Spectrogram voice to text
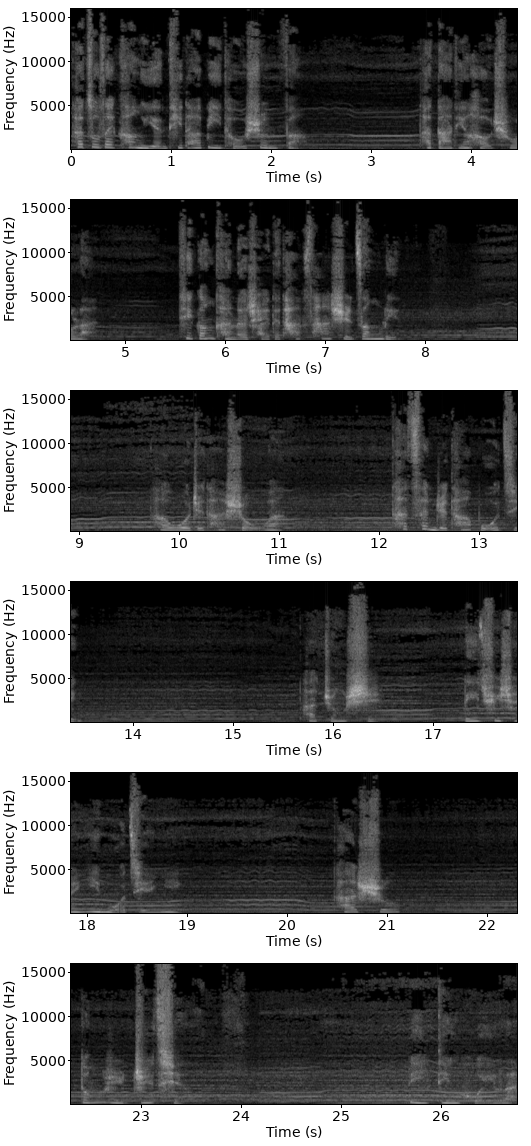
他坐在炕沿替他篦头顺发，他打点好出来。替刚砍了柴的他擦拭脏脸，他握着他手腕，他蹭着他脖颈，他终是离去成一抹剪影。他说：“冬日之前必定回来。”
